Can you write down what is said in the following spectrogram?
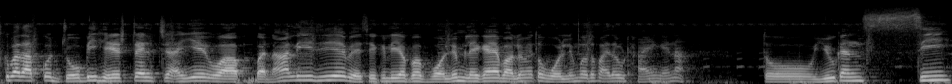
उसके बाद आपको जो भी हेयर स्टाइल चाहिए वो आप बना लीजिए। बेसिकली अब आप वॉल्यूम ले गए बालों में तो वॉल्यूम का तो फ़ायदा उठाएँगे ना। तो you can see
